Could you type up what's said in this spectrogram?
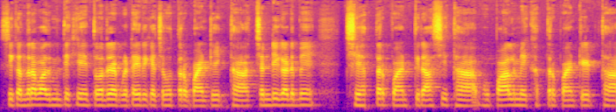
सिकंदराबाद में देखें तो रिज़र्व कैटेगरी का चौहत्तर पॉइंट एक था। चंडीगढ़ में छिहत्तर पॉइंट तिरासी था। भोपाल में इकहत्तर पॉइंट एट था।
